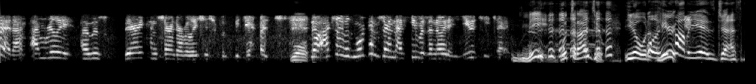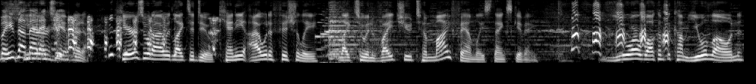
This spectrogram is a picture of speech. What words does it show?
I'm, I'm really, I was very concerned our relationship would be damaged. Well- no, actually, I was more concerned that he was annoyed at you, TJ. Me? What did I do? You know what? Well, here, he probably is, Jess, but he's not mad at you. no, no. Here's what I would like to do, Kenny. I would officially like to invite you to my family's Thanksgiving. You are welcome to come. You alone.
